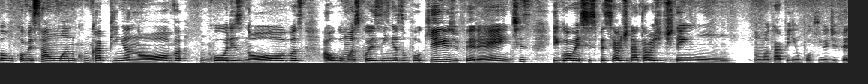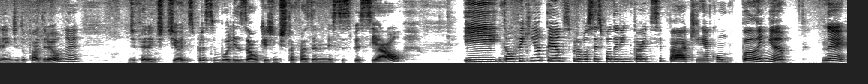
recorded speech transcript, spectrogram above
Vamos começar um ano com capinha nova, com cores novas, algumas coisinhas um pouquinho diferentes. Igual esse especial de Natal, a gente tem um, uma capinha um pouquinho diferente do padrão, né? Diferente de antes, para simbolizar o que a gente está fazendo nesse especial. E então fiquem atentos para vocês poderem participar. Quem acompanha né?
